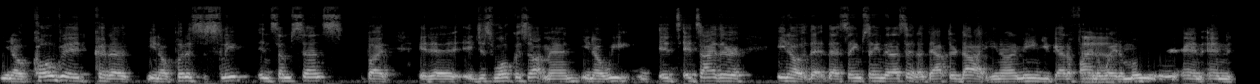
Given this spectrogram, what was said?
you know, COVID could have, you know, put us to sleep in some sense, but it uh, it just woke us up, man. You know, we it's it's either you know that, that same saying that I said, adapt or die. You know what I mean? You got to find yeah. a way to move, and and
